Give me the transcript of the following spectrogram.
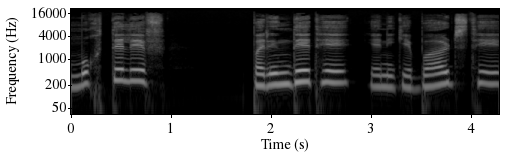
مختلف پرندے تھے یعنی کہ برڈز تھے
